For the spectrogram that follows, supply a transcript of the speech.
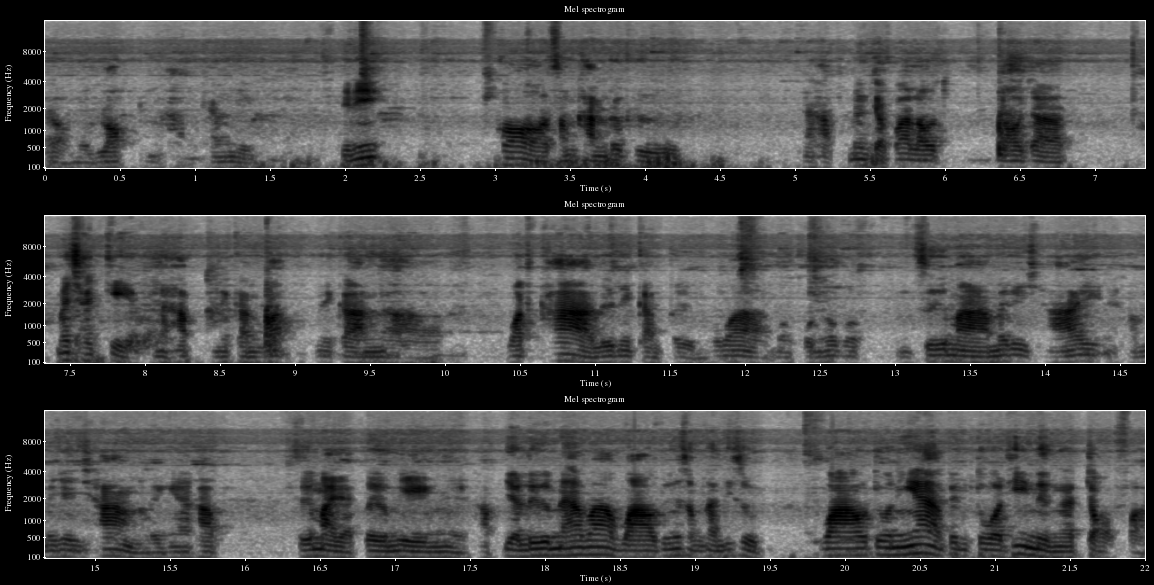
เราหมุนล็อกนะครับแค่นั้นเองทีนี้ ก็สำคัญก็คือนะครับ เนื่องจากว่าเราเราจะไม่ใช้เกจนะครับ ในการวัดในการวัดค่าหรือในการเติม เพราะว่าบางคนเขาก็ซื้อมาไม่ได้ใช้นะครับไม่ใช่ช่างอะไรเงี้ยครับ ซื้อมาอยากเติมเองเนี่ยครับ อย่าลืมนะครับว่าวาล์วตัวนี้สำคัญที่สุดวาล์วตัวนี้เป็นตัวที่หนึ่งเจาะฝา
